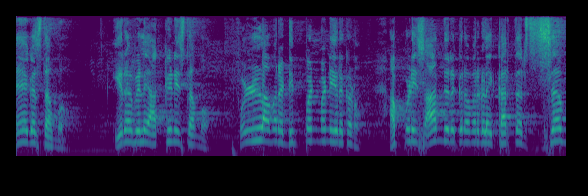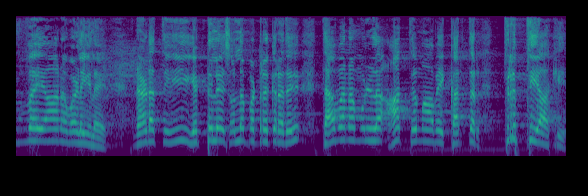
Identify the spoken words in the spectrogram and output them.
மேக ஸ்தம்பம் இரவிலே அக்கினி ஸ்தம்பம் ஃபுல்லா அவரை டிபெண்ட் பண்ணி இருக்கணும். அப்படி சார்ந்திருக்கிறவர்களை கர்த்தர் செவ்வையான வழியிலே நடத்தி எட்டிலே சொல்லப்பட்டிருக்கிறது தவனமுள்ள ஆத்துமாவை கர்த்தர் திருப்தியாக்கி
